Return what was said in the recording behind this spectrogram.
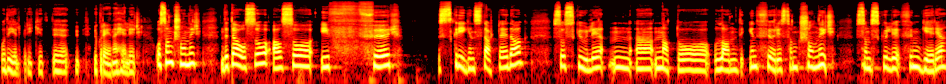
Og det hjelper ikke det, Ukraina heller. Og sanksjoner. Dette er også altså før krigen starta i dag, så skulle uh, Nato-land innføre sanksjoner som skulle fungere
